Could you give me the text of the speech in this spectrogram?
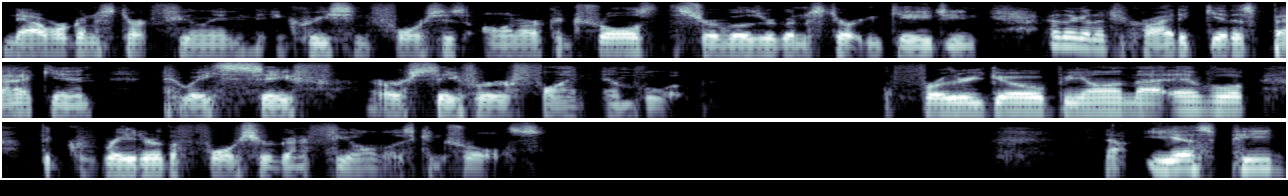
now we're going to start feeling increasing forces on our controls. The servos are going to start engaging, and they're going to try to get us back in to a safe or safer flying envelope. The further you go beyond that envelope, the greater the force you're going to feel on those controls. Now, ESP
